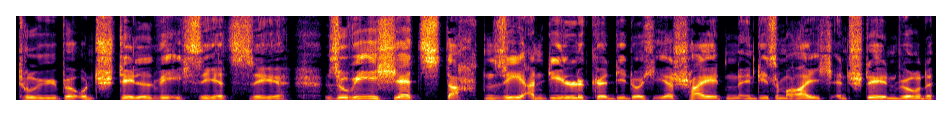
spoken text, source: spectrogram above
trübe und still, wie ich sie jetzt sehe. So wie ich jetzt dachten sie an die Lücke, die durch ihr Scheiden in diesem Reich entstehen würde.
